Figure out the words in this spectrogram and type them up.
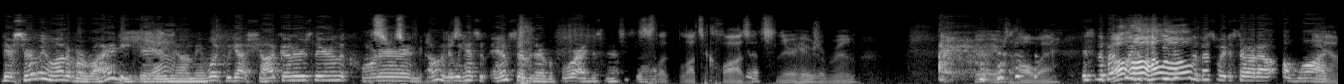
There's certainly a lot of variety here. Yeah. You know, I mean, look, we got shotgunners there in the corner, and oh, and then we had some imps over there before. I just noticed that. lots of closets. There, here's a room. Here, here's a hallway. This is the best Oh, way. To, oh, hello. This is the best way to start out a WAD Yeah,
